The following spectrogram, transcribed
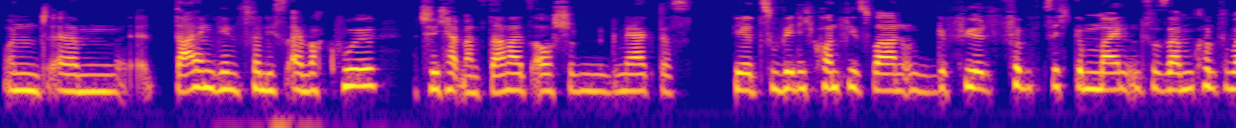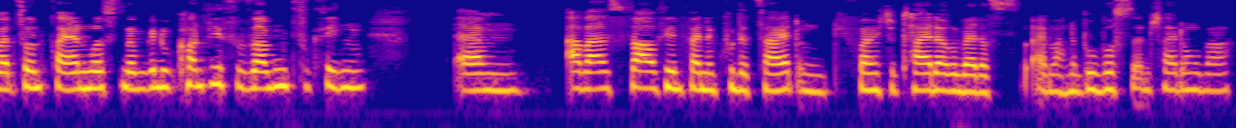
Und ähm, dahingehend finde ich es einfach cool. Natürlich hat man es damals auch schon gemerkt, dass wir zu wenig Konfis waren und gefühlt 50 Gemeinden zusammen Konfirmation feiern mussten, um genug Konfis zusammenzukriegen. Ähm, aber es war auf jeden Fall eine coole Zeit und ich freue mich total darüber, dass es einfach eine bewusste Entscheidung war.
